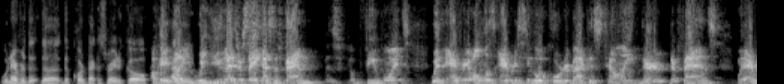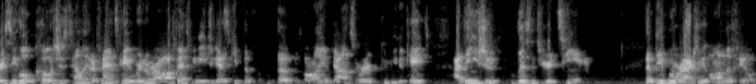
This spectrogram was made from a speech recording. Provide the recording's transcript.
whenever the, the, the quarterback is ready to go. Okay, I like mean- when you guys are saying as a fan viewpoint, when every almost every single quarterback is telling their their fans, when every single coach is telling their fans, "Hey, we're in our offense. We need you guys to keep the the volume down so we're able to communicate." I think you should listen to your team, the people who are actually on the field,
